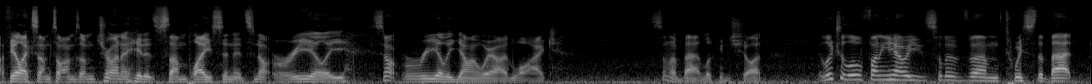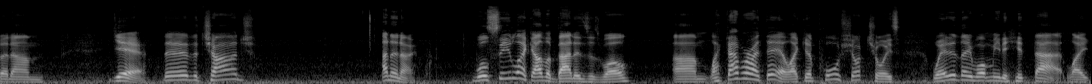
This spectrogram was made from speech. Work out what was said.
I feel like sometimes I'm trying to hit it someplace and it's not really, it's not really going where I'd like. It's not a bad looking shot. It looks a little funny how he sort of um, twists the bat, but um, yeah, the the charge. I don't know. We'll see like other batters as well. Um, like that right there, like a poor shot choice. Where did they want me to hit that? Like,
